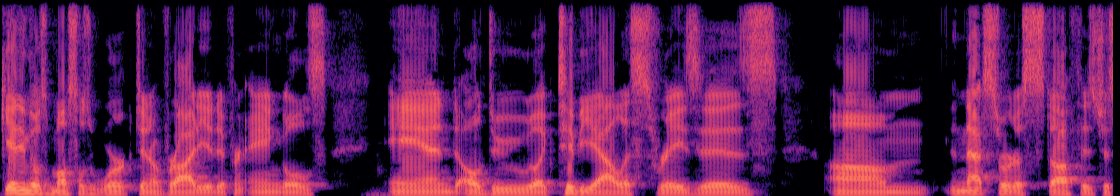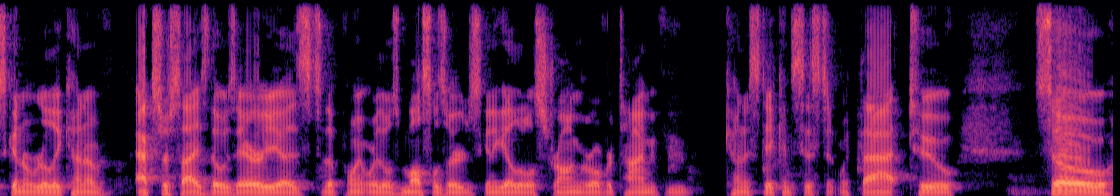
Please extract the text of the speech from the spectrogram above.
getting those muscles worked in a variety of different angles. And I'll do like tibialis raises. Um, and that sort of stuff is just going to really kind of exercise those areas to the point where those muscles are just going to get a little stronger over time if you kind of stay consistent with that too. So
